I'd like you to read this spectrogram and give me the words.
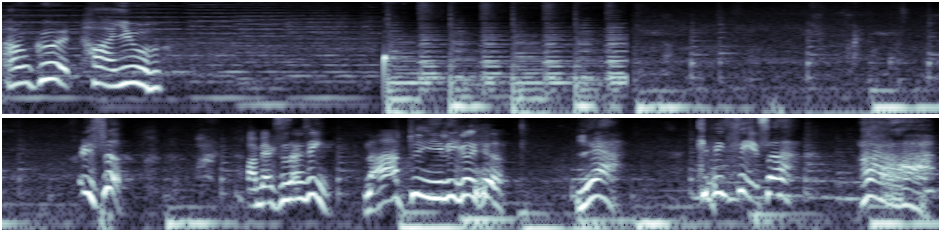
I'm good. How are you? Hey, sir. I'm exercising. Nothing illegal here. Yeah. Keeping fit, sir. Ah,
